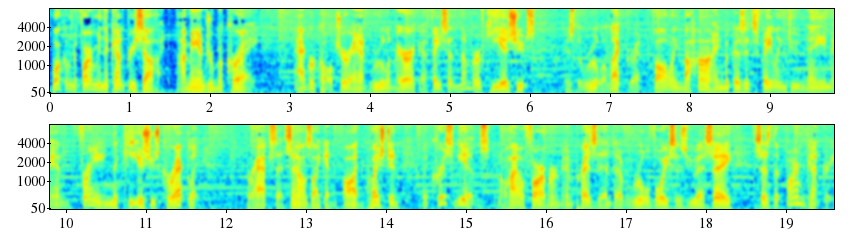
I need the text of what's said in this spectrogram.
Welcome to Farming the Countryside. I'm Andrew McCrea. Agriculture and rural America face a number of key issues. Is the rural electorate falling behind because it's failing to name and frame the key issues correctly? Perhaps that sounds like an odd question, but Chris Gibbs, an Ohio farmer and president of Rural Voices USA, says that farm country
